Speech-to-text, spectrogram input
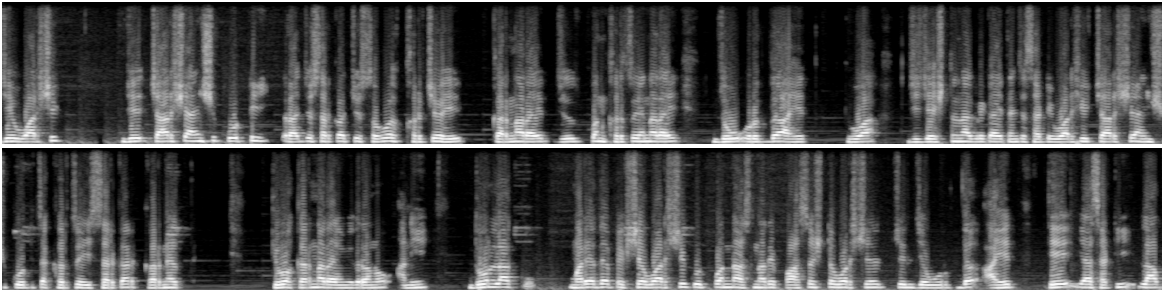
जे वार्षिक जे चारशे ऐंशी कोटी राज्य सरकारचे सर्व खर्च हे करणार आहेत जो पण खर्च येणार आहे जो वृद्ध आहेत किंवा जे ज्येष्ठ नागरिक आहेत त्यांच्यासाठी वार्षिक चारशे ऐंशी कोटीचा खर्च हे सरकार करण्यात किंवा करणार आहे मित्रांनो. आणि दोन लाख मर्यादेपेक्षा वार्षिक उत्पन्न असणारे पासष्ट वर्षाचे जे वृद्ध आहेत ते यासाठी लाभ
